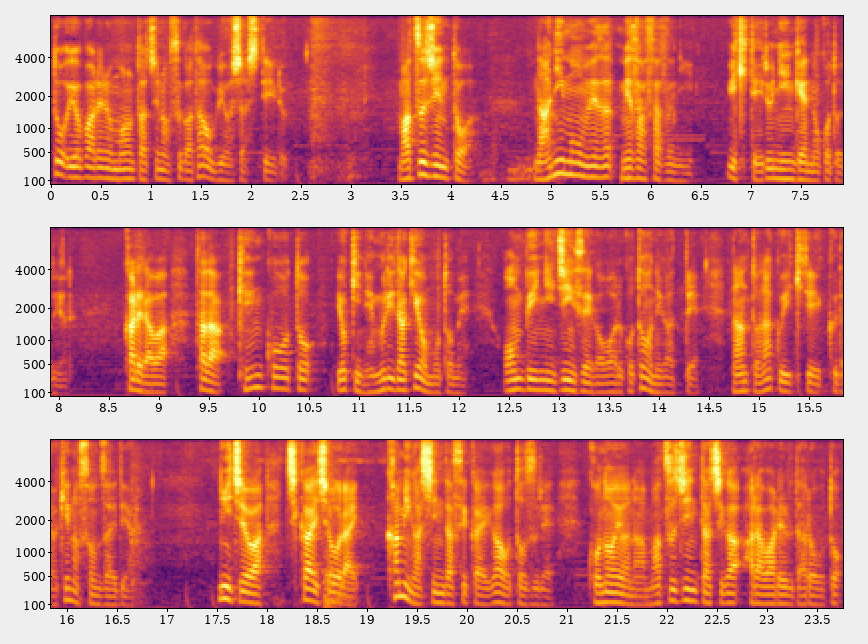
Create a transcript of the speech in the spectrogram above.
と呼ばれる者たちの姿を描写している。末人とは何も目指さずに生きている人間のことである。彼らはただ健康と良き眠りだけを求め穏便に人生が終わることを願ってなんとなく生きていくだけの存在である。ニーチェは近い将来神が死んだ世界が訪れこのような末人たちが現れるだろうと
